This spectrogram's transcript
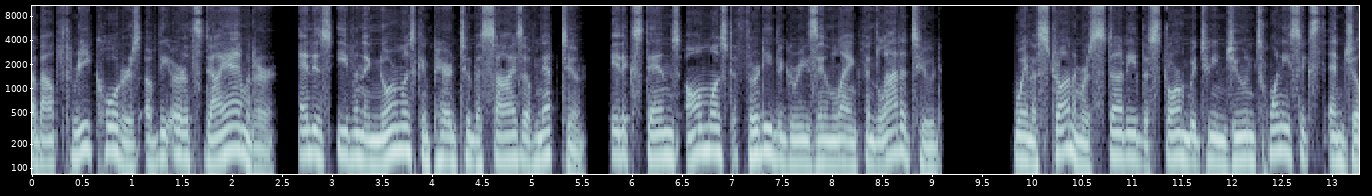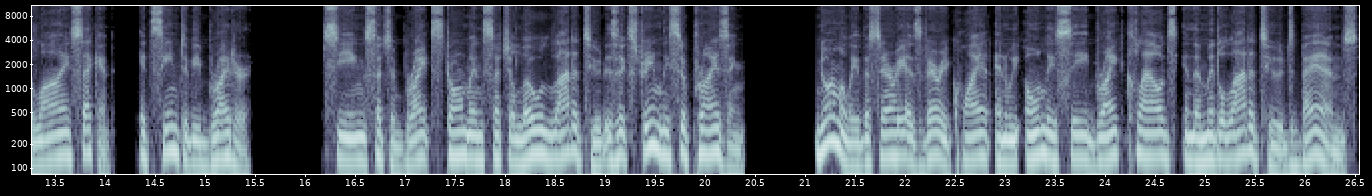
about three-quarters of the Earth's diameter, and is even enormous compared to the size of Neptune. It extends almost 30 degrees in length and latitude. When astronomers studied the storm between June 26 and July 2, it seemed to be brighter. Seeing such a bright storm in such a low latitude is extremely surprising. Normally this area is very quiet and we only see bright clouds in the middle latitudes bands,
